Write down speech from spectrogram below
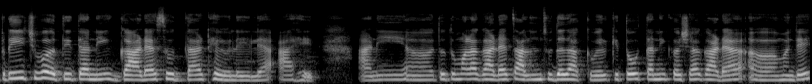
ब्रिजवरती त्यांनी गाड्यासुद्धा ठेवलेल्या आहेत. आणि तो तुम्हाला गाड्या चालूनसुद्धा दाखवेल की तो त्यांनी कशा गाड्या म्हणजे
